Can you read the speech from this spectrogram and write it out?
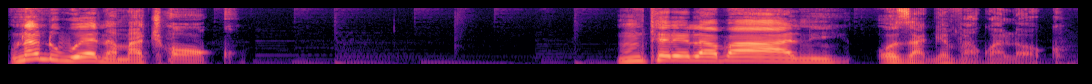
unandi ubuya namachoko umthelela bani oza ngemva kwalokho?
